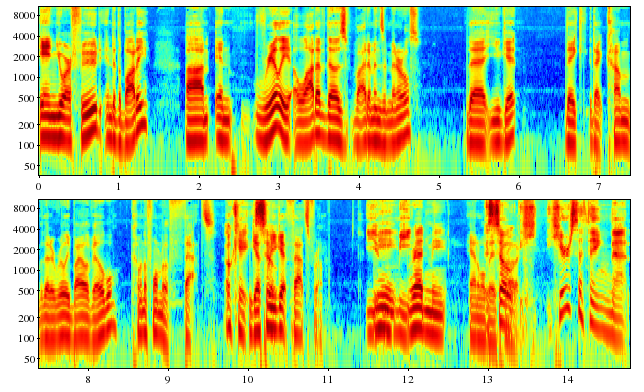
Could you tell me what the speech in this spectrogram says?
in your food into the body. Um, and really, a lot of those vitamins and minerals that you get, they that come that are really bioavailable, come in the form of fats. Okay. And guess so where you get fats from? y- meat, red meat. Animal based so products. he- here's the thing that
